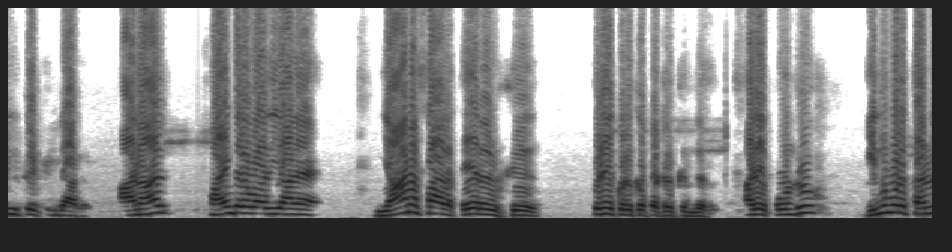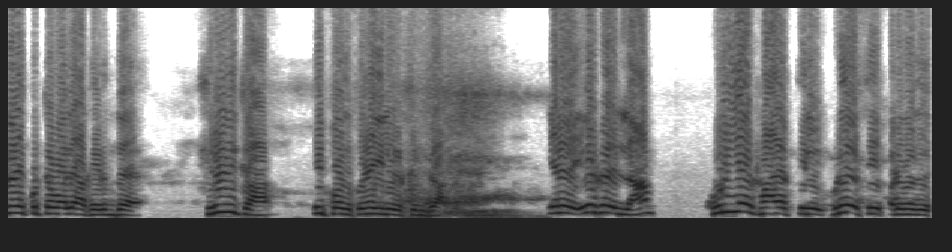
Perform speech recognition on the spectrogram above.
என்று கேட்கின்றார்கள். ஆனால் பயங்கரவாதியான ஞானசார தேரருக்கு பிணை கொடுக்கப்பட்டிருக்கின்றது. அதே போன்று இன்னும் தண்டனை குற்றவாளியாக இருந்த ஹிருணிகா இப்போது பிணையில் இருக்கின்றார். எனவே இவர்கள் எல்லாம் குறுகிய காலத்தில் விடுதலை செய்யப்படுவது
